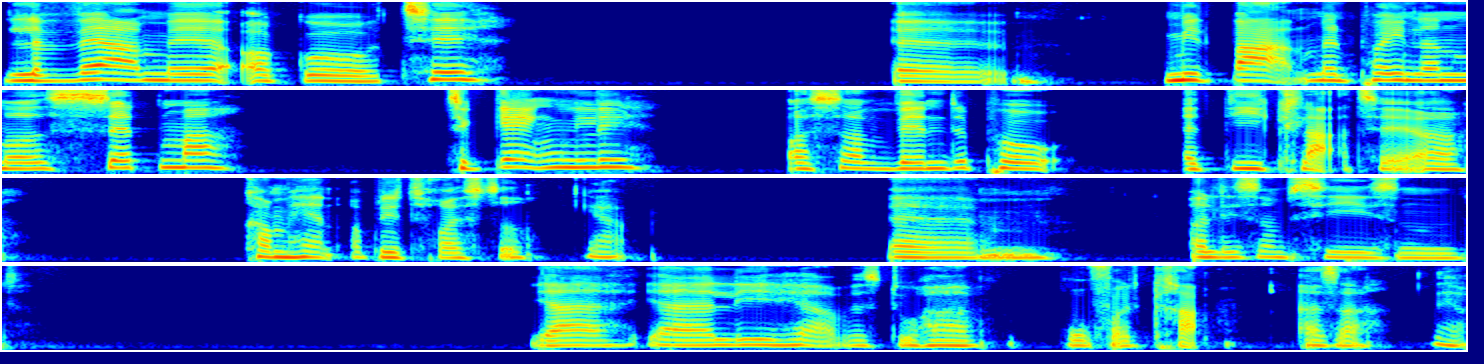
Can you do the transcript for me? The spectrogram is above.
lad være med at gå til øh, mit barn, men på en eller anden måde sætte mig tilgængelig, og så vente på, at de er klar til at komme hen og blive trøstet. Ja. Øhm, og ligesom sige sådan, jeg, jeg er lige her, hvis du har brug for et kram. Altså, Ja.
